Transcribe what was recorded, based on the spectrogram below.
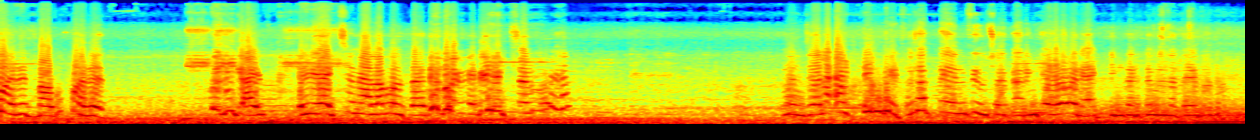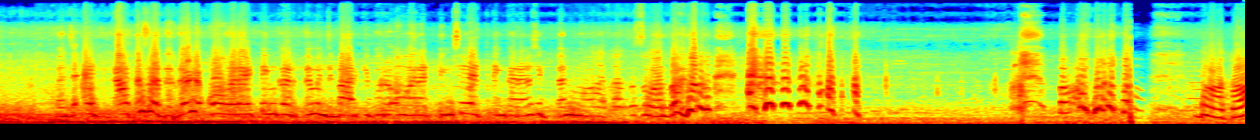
परत बाबू परत. काय रिॲक्शन याला बोलतात रिॲक्शन म्हणजे याला ऍक्टिंग भेटू शकते इन फ्युचर कारण की एवढं बरं ऍक्टिंग करते म्हणलं ते बघा. म्हणजे आता सध्या तर ओव्हर ऍक्टिंग करते म्हणजे बारकी पोरं ओव्हर ऍक्टिंगची ऍक्टिंग करायला शिकतात. मग आता आता सुमान बघा बाबा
